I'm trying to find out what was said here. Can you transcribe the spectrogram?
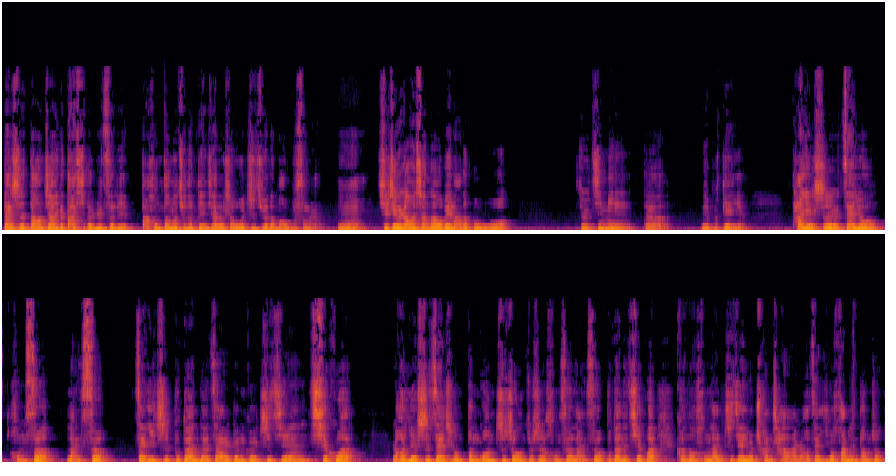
但是当这样一个大喜的日子里，大红灯笼全都点起来的时候，我只觉得毛骨悚然。嗯，其实这个让我想到魏麻的布屋，就是金敏的那部电影，他也是在用红色。蓝色在一直不断的在人格之间切换，然后也是在这种灯光之中，就是红色、蓝色不断的切换，可能红蓝之间有穿插，然后在一个画面当中，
